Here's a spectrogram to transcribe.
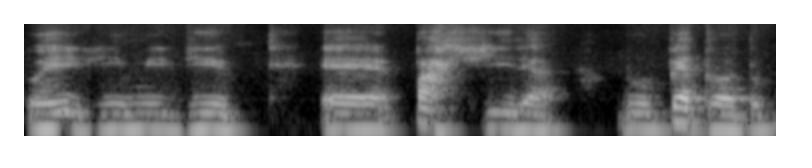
do regime de é, partilha do petróleo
